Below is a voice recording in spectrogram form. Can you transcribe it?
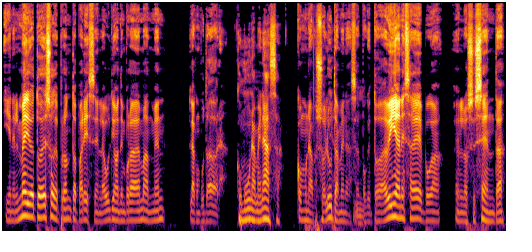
Y en el medio de todo eso, de pronto aparece en la última temporada de Mad Men la computadora. Como una amenaza. Como una absoluta amenaza. Mm. Porque todavía en esa época, en los 60,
